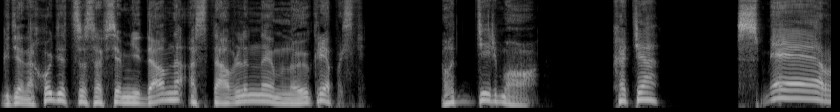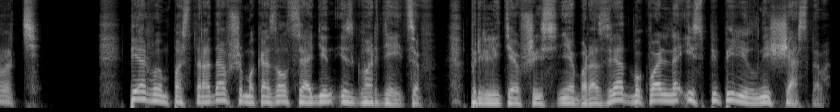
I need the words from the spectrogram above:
где находится совсем недавно оставленная мною крепость. Вот дерьмо. Хотя... Смерть! Первым пострадавшим оказался один из гвардейцев. Прилетевший с неба разряд буквально испепелил несчастного,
